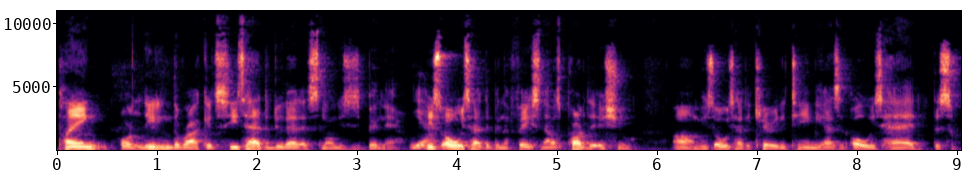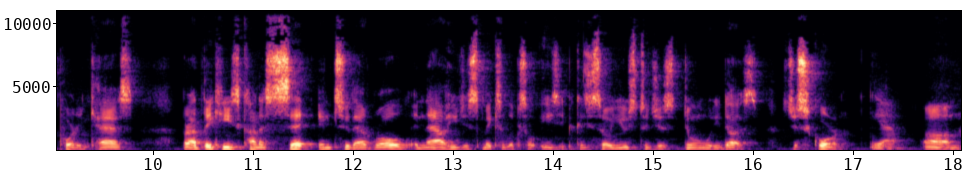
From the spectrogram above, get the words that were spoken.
playing or leading the Rockets, he's had to do that as long as he's been there. Yeah. He's always had to be in the face, and that was part of the issue. Um, he's always had to carry the team. He hasn't always had the supporting cast. But I think he's kind of set into that role, and now he just makes it look so easy because he's so used to just doing what he does, just scoring. Yeah. Um,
